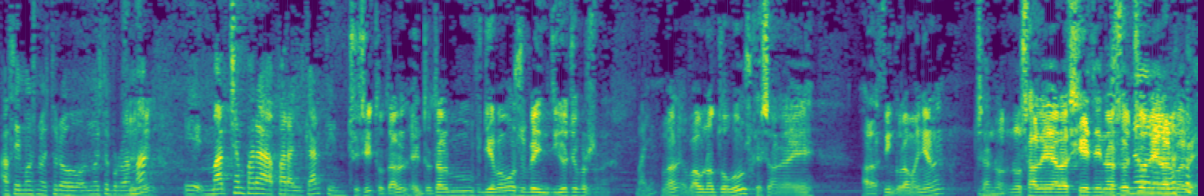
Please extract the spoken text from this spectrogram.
hacemos nuestro nuestro programa, eh, marchan para, para el karting. Sí, sí, total. En total llevamos 28 personas. Vaya. Va un autobús que sale a las 5 de la mañana o sea, no, sale a las 7 ni a las 8 ni a las 9.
